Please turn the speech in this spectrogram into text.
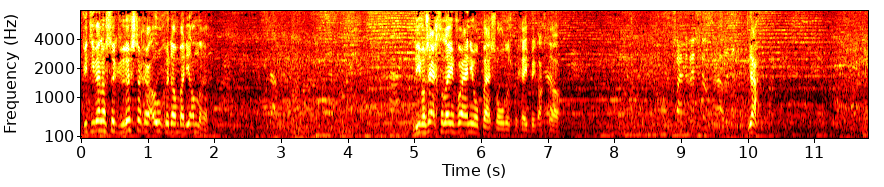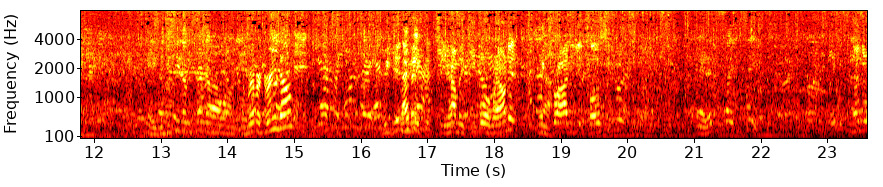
Vindt hij wel een stuk rustiger ogen dan bij die andere? Die was echt alleen voor annual pass holders, begreep ik achteraf. Zijn best veel vrouwen? Ja. Hey, did you see them turn uh, the river green though? We didn't make it. See how many people around it? We tried to get close to it. Hey, that's a sight to see. In New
